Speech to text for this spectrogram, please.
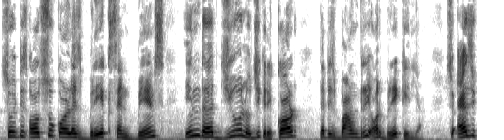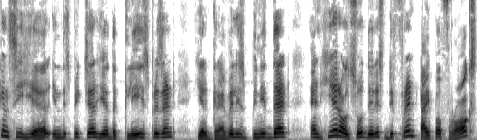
So it is also called as breaks and bends in the geologic record that is boundary or break area. So as you can see here in this picture here the clay is present here gravel is beneath that and here also there is different type of rocks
